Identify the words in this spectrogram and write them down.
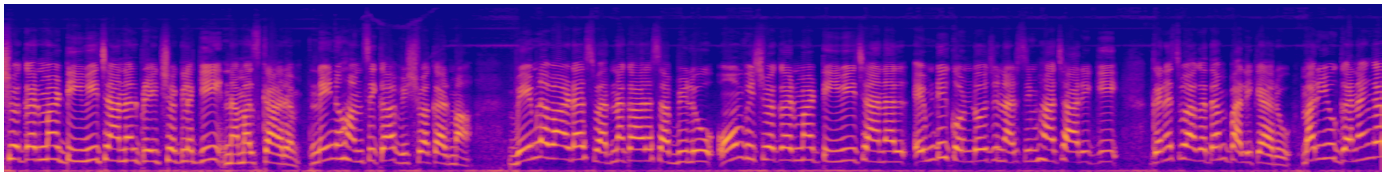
విశ్వకర్మ టీవీ ఛానల్ ప్రేక్షకులకి నమస్కారం. నేను హంసిక విశ్వకర్మ. వేమ్లవాడ స్వర్ణకార సభ్యులు Om Vishwakarma TV channel MD Kondoju నరసింహాచారికి ఘన స్వాగతం పలికారు. మరియు ఘనంగా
